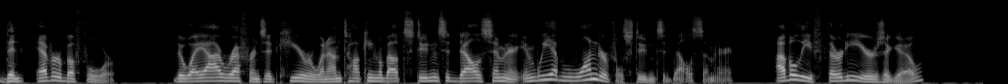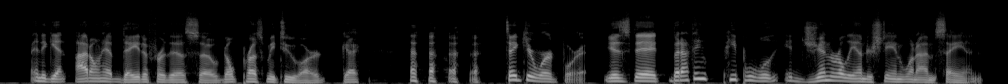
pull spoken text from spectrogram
than ever before the way I reference it here when I'm talking about students at Dallas Seminary, and we have wonderful students at Dallas Seminary. I believe 30 years ago, and again, I don't have data for this, so don't press me too hard, okay? Take your word for it. Is that, but I think people will generally understand what I'm saying.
